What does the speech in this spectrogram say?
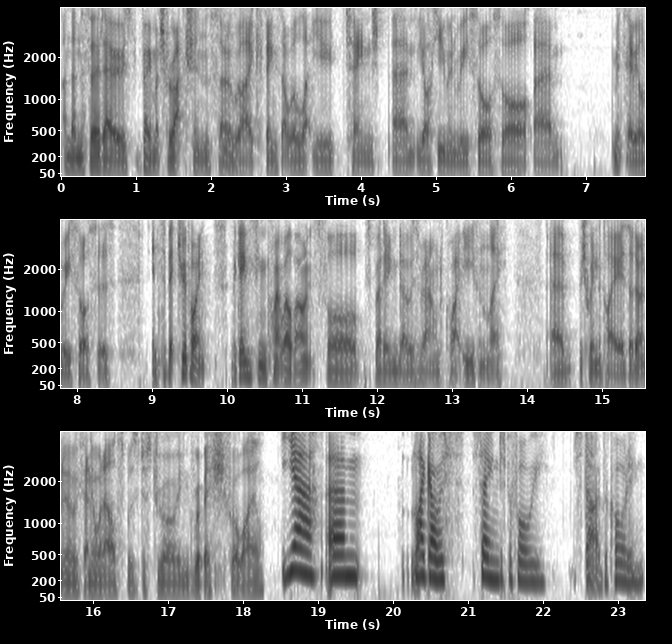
And then the third area is very much for actions, so Hmm. like things that will let you change um, your human resource or um, material resources into victory points. The game seemed quite well balanced for spreading those around quite evenly uh, between the players. I don't know if anyone else was just drawing rubbish for a while. Yeah, um, like I was saying just before we started recording,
